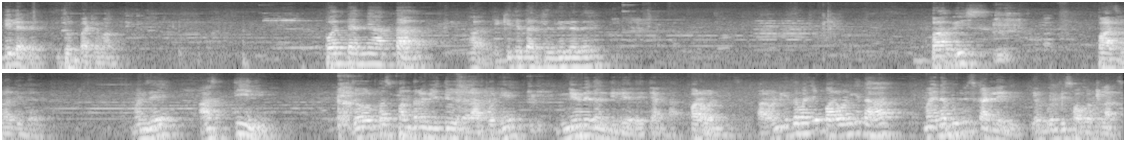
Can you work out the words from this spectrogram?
दिलेलं आहे इथून पाठीमाग. पण त्यांनी आता हा हे किती तारखेला दिलेलं आहे? बावीस पाचला दिलेलं आहे. म्हणजे आज तीन. जवळपास पंधरा वीस दिवसाला आपण हे निवेदन दिलेलं आहे त्यांना परवानगी परवानगीचं म्हणजे परवानगी दहा महिन्यापूर्वीच काढलेली एकोणतीस ऑगस्टलाच.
